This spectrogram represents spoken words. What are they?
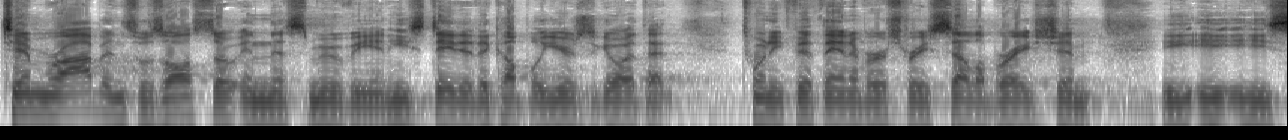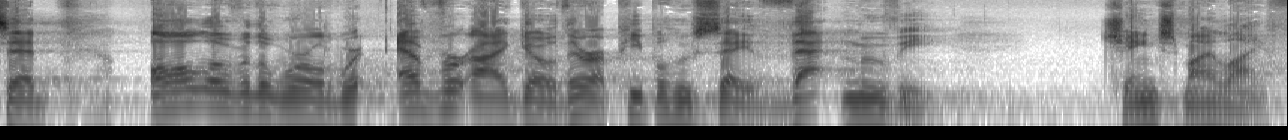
Tim Robbins was also in this movie, and he stated a couple years ago at that 25th anniversary celebration, he, he, he said, All over the world, wherever I go, there are people who say, That movie changed my life.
